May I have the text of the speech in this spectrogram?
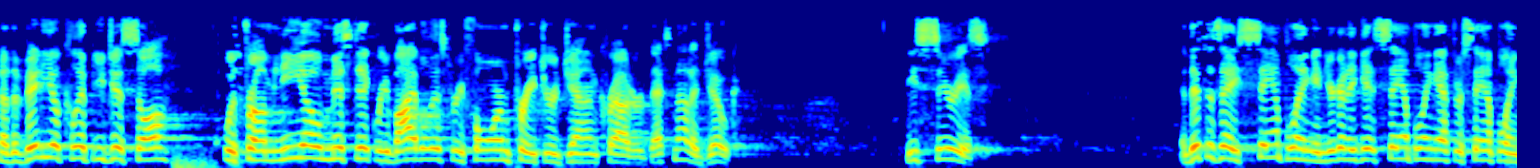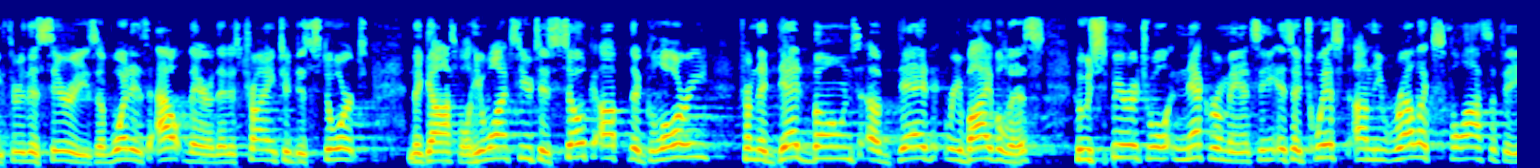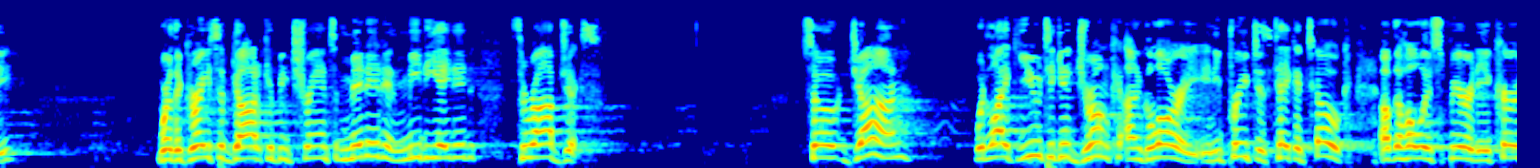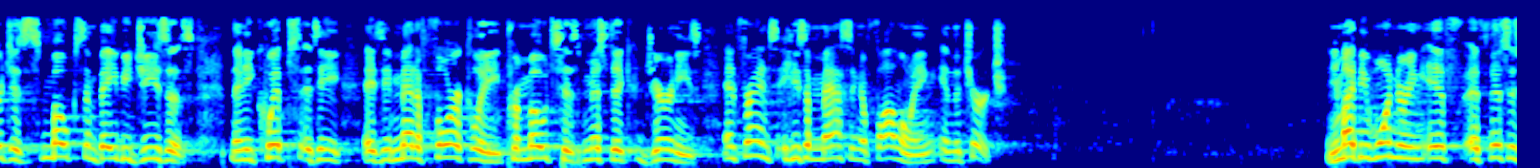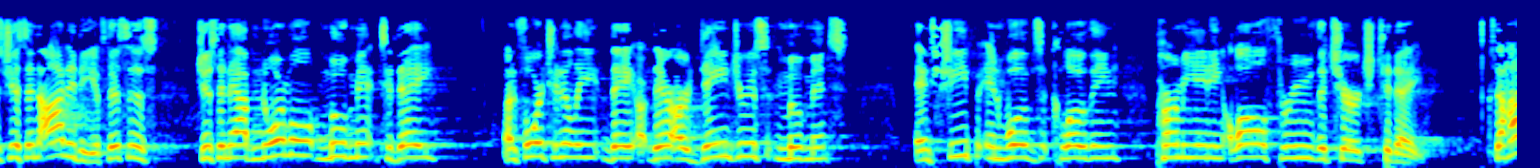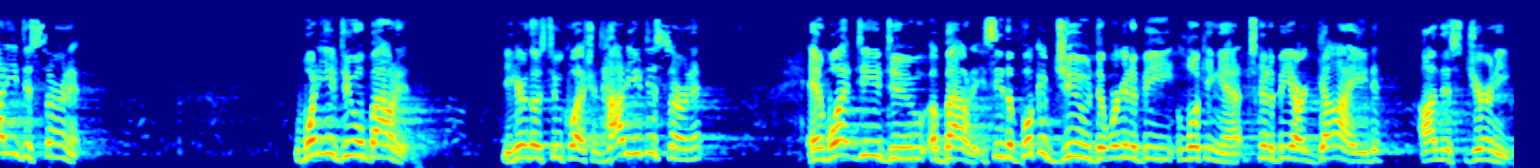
Now, the video clip you just saw was from neo mystic revivalist reformed preacher John Crowder. That's not a joke. He's serious. And this is a sampling, and you're going to get sampling after sampling through this series of what is out there that is trying to distort the gospel. He wants you to soak up the glory from the dead bones of dead revivalists whose spiritual necromancy is a twist on the relics philosophy where the grace of God could be transmitted and mediated through objects. So John would like you to get drunk on glory and he preaches, take a toke of the Holy Spirit. He encourages, smoke some baby Jesus. Then he quips as he, as he metaphorically promotes his mystic journeys. And friends, he's amassing a following in the church. And you might be wondering if, if this is just an oddity, if this is just an abnormal movement today. Unfortunately, they, there are dangerous movements and sheep in wolves' clothing permeating all through the church today. So how do you discern it? What do you do about it? You hear those two questions. How do you discern it? And what do you do about it? You see, the book of Jude that we're going to be looking at, it's going to be our guide on this journey.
